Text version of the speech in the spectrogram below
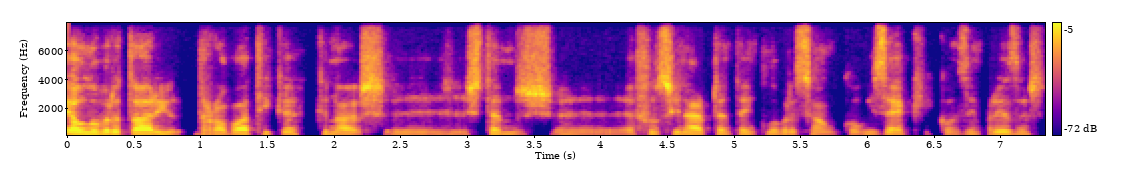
é o laboratório de robótica, que nós uh, estamos a funcionar, portanto, em colaboração com o ISEC e com as empresas.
